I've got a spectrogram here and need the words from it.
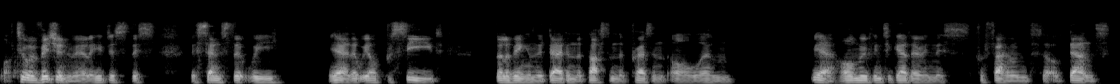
well to a vision really just this this sense that we yeah that we all proceed the living and the dead and the past and the present all um yeah all moving together in this profound sort of dance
